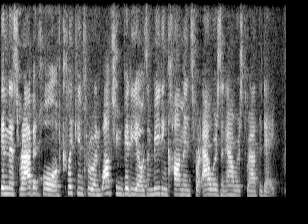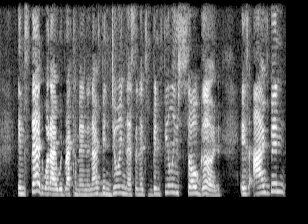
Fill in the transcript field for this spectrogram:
in this rabbit hole of clicking through and watching videos and reading comments for hours and hours throughout the day. Instead, what I would recommend, and I've been doing this and it's been feeling so good, is I've been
